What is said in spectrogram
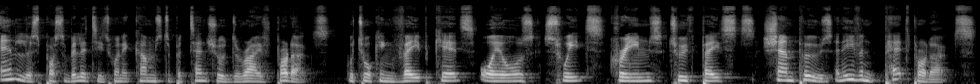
endless possibilities when it comes to potential derived products. We're talking vape kits, oils, sweets, creams, toothpastes, shampoos, and even pet products.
